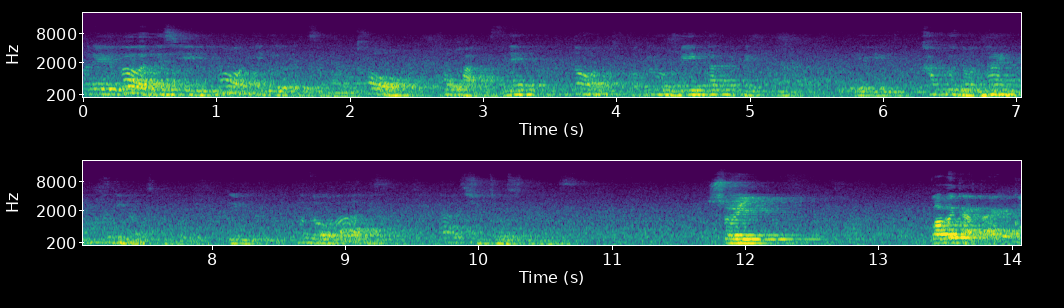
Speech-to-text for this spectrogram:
これは私のいるその党党派ですねのとても明確的な、えー核のない国を作るということは私所以，我要甲大家讲，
